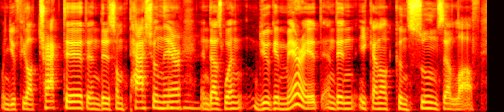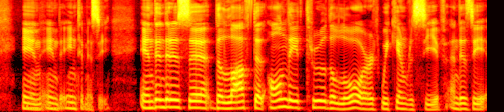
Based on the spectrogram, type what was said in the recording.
when you feel attracted and there's some passion there. Mm-hmm. And that's when you get married and then it kind of consumes that love in, mm-hmm. in the intimacy. And then there is uh, the love that only through the Lord we can receive, and there's the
